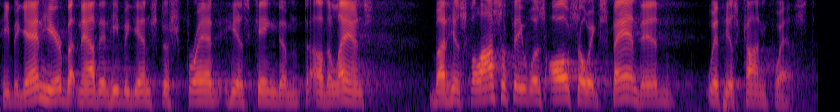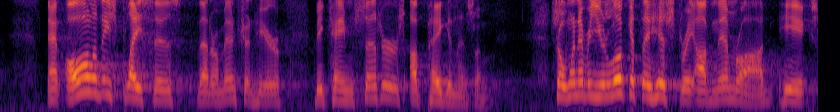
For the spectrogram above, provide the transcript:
He began here, but now then he begins to spread his kingdom to other lands. But his philosophy was also expanded with his conquest. And all of these places that are mentioned here became centers of paganism. So, whenever you look at the history of Nimrod, he, ex-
